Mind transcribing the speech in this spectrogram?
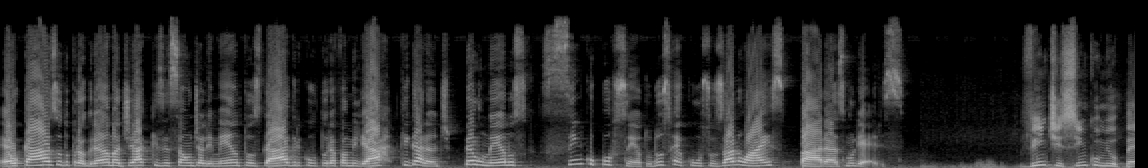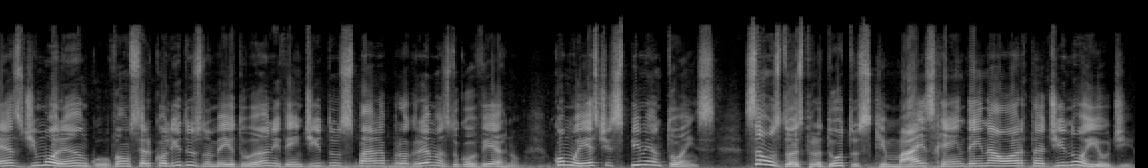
É o caso do programa de aquisição de alimentos da agricultura familiar, que garante pelo menos 5% dos recursos anuais para as mulheres. 25 mil pés de morango vão ser colhidos no meio do ano e vendidos para programas do governo, como estes pimentões. São os dois produtos que mais rendem na horta de Noilde.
